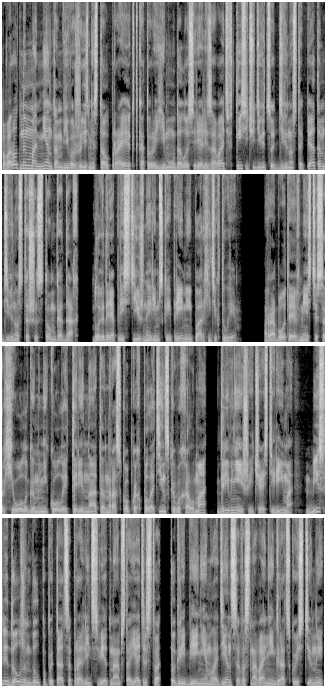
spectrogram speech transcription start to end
поворотным моментом в его жизни стал проект, который ему удалось реализовать в 1995-96 годах, благодаря престижной римской премии по архитектуре. Работая вместе с археологом Николой Таринато на раскопках Палатинского холма, древнейшей части Рима, Бисли должен был попытаться пролить свет на обстоятельства погребения младенца в основании городской стены,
